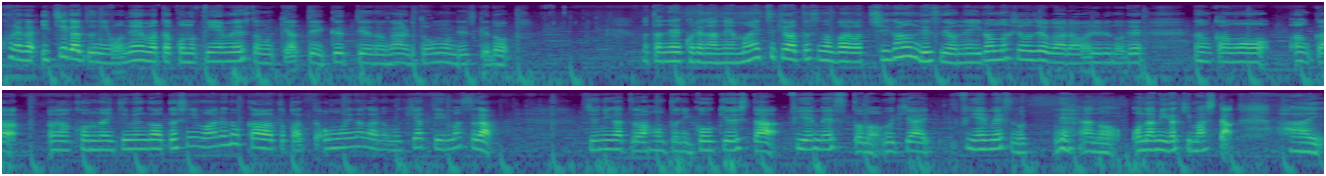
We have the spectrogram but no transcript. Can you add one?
これが1月にもねまたこの PMS と向き合っていくっていうのがあると思うんですけどまたねこれがね毎月私の場合は違うんですよね。いろんな症状が現れるので。なんかもうなんかあこんな一面が私にもあるのかとかって思いながら向き合っていますが12月は本当に号泣した PMS との向き合い PMS のねあのお波が来ました。はい。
